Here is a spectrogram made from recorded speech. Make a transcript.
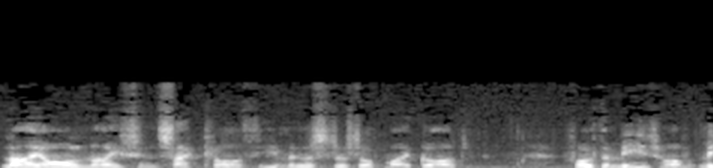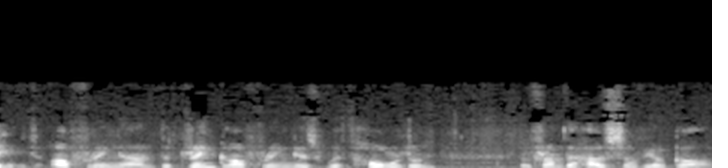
lie all night in sackcloth, ye ministers of my God. For the meat, of, meat offering and the drink offering is withholden from the house of your God.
